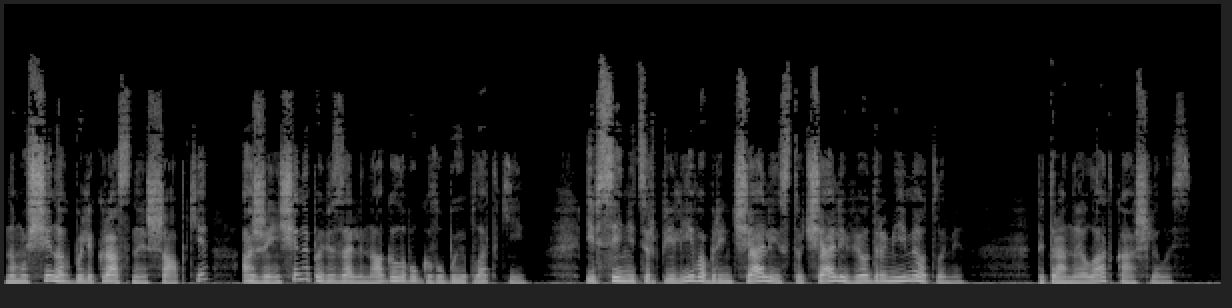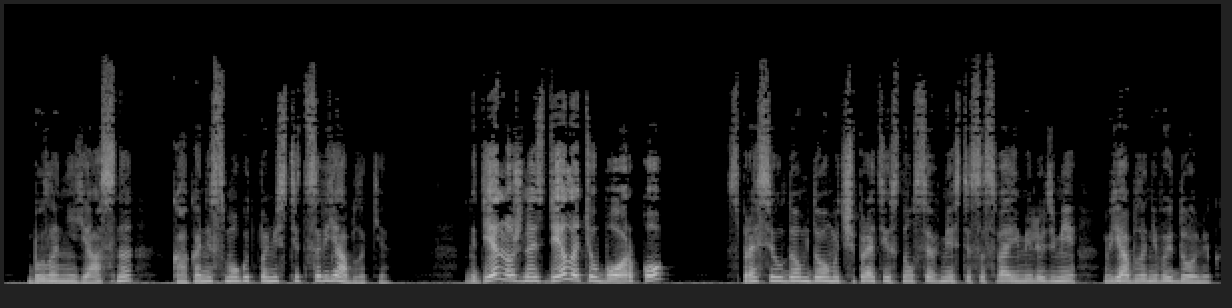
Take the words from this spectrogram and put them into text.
На мужчинах были красные шапки, а женщины повязали на голову голубые платки. И все нетерпеливо бренчали и стучали ведрами и метлами. Петронелла откашлялась. Было неясно, как они смогут поместиться в яблоке. «Где нужно сделать уборку?» — спросил Дом Домыч и протиснулся вместе со своими людьми в яблоневый домик.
